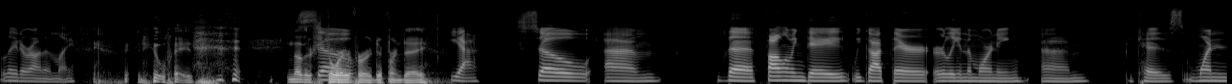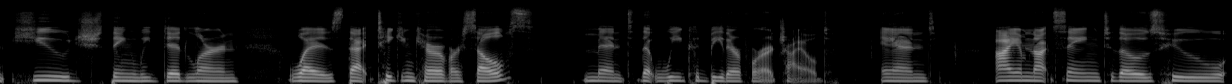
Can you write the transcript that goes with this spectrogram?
later on in life. Anyways, another story for a different day. Yeah. So, um, the following day, we got there early in the morning um, because one huge thing we did learn was that taking care of ourselves meant that we could be there for our child. And I am not saying to those who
